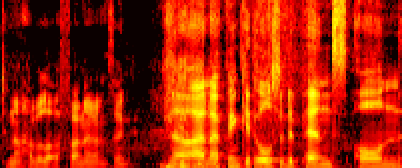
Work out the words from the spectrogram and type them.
did not have a lot of fun. I don't think. No, and I think it also depends on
